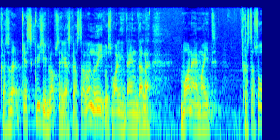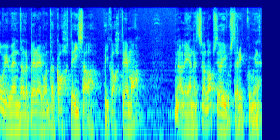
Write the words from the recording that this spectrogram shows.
kas ta, kes küsib lapse käest, kas tal on õigus valida endale vanemaid kas ta soovib endale perekonda kahte isa või kahte ema. mina leian, et see on lapse õiguste rikkumine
